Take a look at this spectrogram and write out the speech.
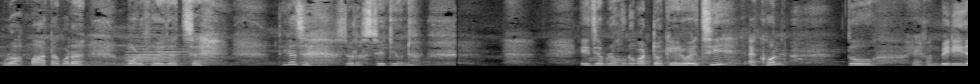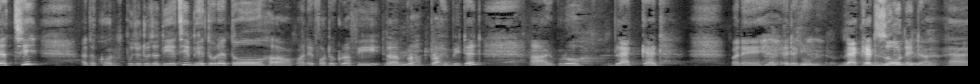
পুরো পাটা পাড়া বরফ হয়ে যাচ্ছে ঠিক আছে? চলো স্টেটিউন এই যে আমরা হনুমান টকে রয়েছি এখন তো এখন বেরিয়ে যাচ্ছি। এতক্ষণ পুজো টুজো দিয়েছি। ভেতরে তো মানে ফটোগ্রাফি প্রহিবিটেড আর পুরো ব্ল্যাক ক্যাট মানে এটা। কি ব্ল্যাক ক্যাট জোন এটা। হ্যাঁ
